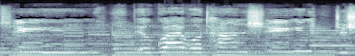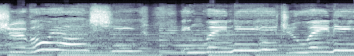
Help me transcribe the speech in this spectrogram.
情别怪我贪心，只是不愿醒，因为你，只为你，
